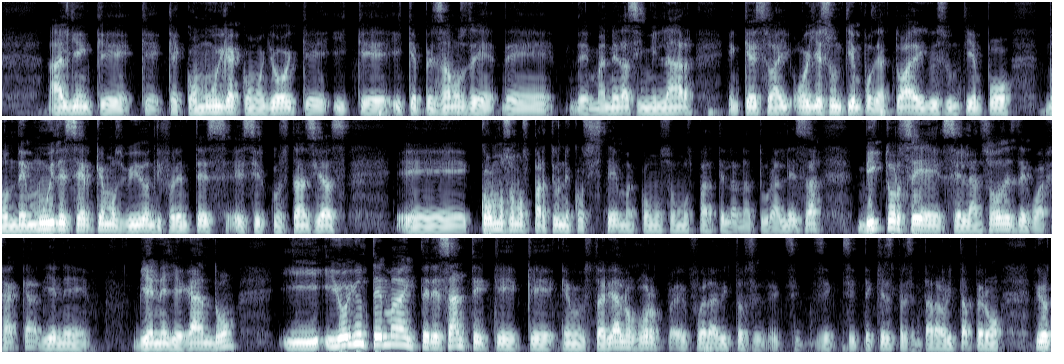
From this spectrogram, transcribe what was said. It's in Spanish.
alguien que, que, comulga como yo y que, y que, y que pensamos de, de, manera similar en que eso hay, hoy es un tiempo de actuar, hoy es un tiempo donde muy de cerca hemos vivido en diferentes eh, circunstancias eh, cómo somos parte de un ecosistema, cómo somos parte de la naturaleza. Víctor se, se lanzó desde Oaxaca, viene, viene llegando. Y, hoy un tema interesante que, que, me gustaría a lo mejor eh, fuera, Víctor, si, te quieres presentar ahorita, pero,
